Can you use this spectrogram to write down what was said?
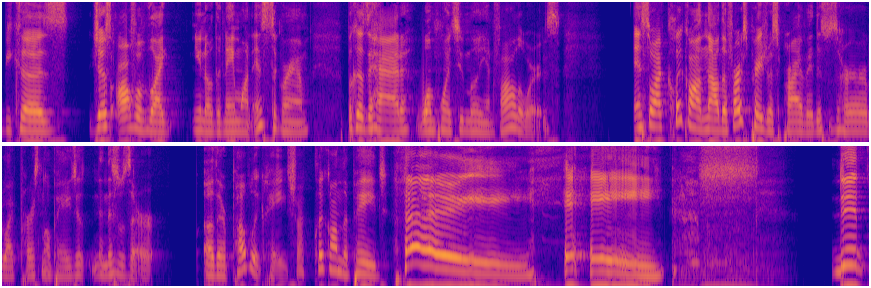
because just off of like, you know, the name on Instagram because it had 1.2 million followers. And so I click on now the first page was private. This was her like personal page and this was her other public page. So I click on the page. Hey, hey. The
